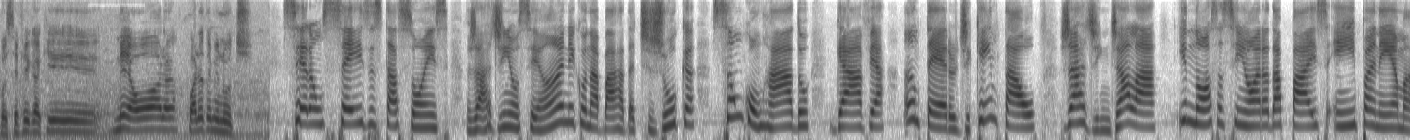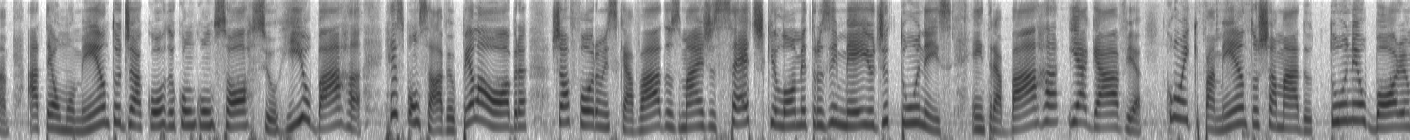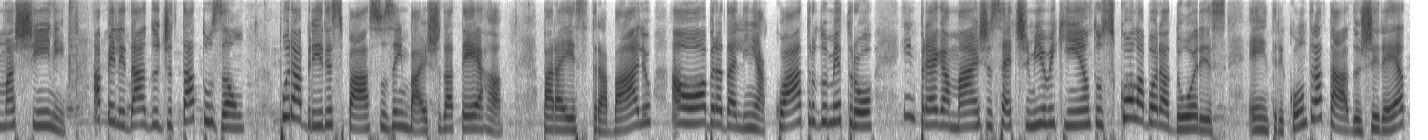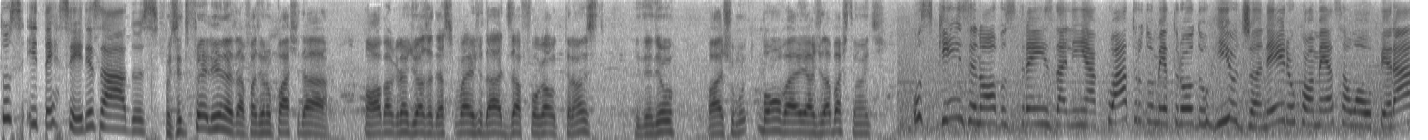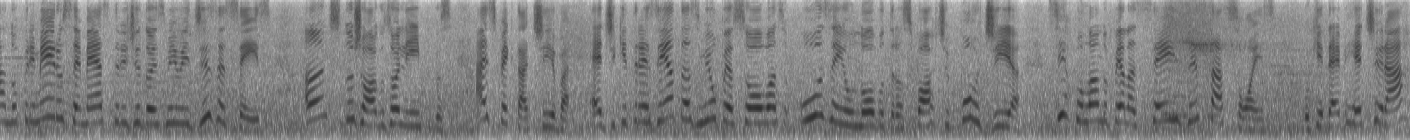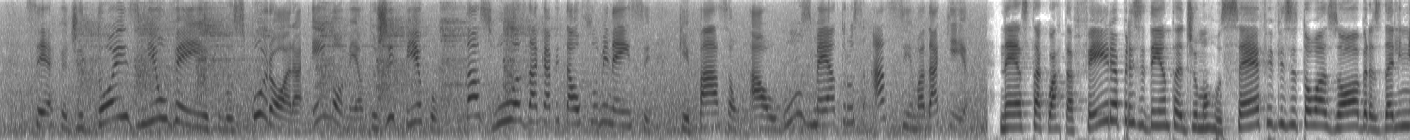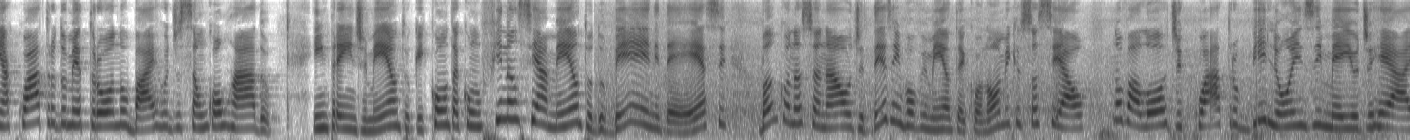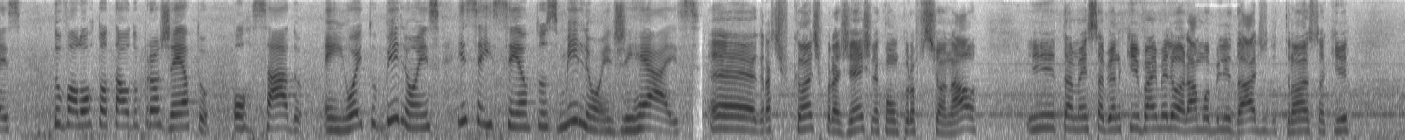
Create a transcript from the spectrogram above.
você fica aqui meia hora, 40 minutos. Serão seis estações: Jardim Oceânico, na Barra da Tijuca, São Conrado, Gávea, Antero de Quental, Jardim de Alá e Nossa Senhora da Paz, em Ipanema. Até o momento, de acordo com o consórcio Rio Barra, responsável pela obra, já foram escavados mais de 7,5 km de túneis entre a Barra e a Gávea, com equipamento chamado Túnel Borer Machine, apelidado de Tatuzão por abrir espaços embaixo da terra. Para esse trabalho, a obra da linha 4 do metrô emprega mais de 7.500 colaboradores, entre contratados diretos e terceirizados. Me sinto feliz, né? Tá fazendo parte da uma obra grandiosa dessa que vai ajudar a desafogar o trânsito, entendeu? Eu acho muito bom, vai ajudar bastante. Os 15 novos trens da linha 4 do metrô do Rio de Janeiro começam a operar no primeiro semestre de 2016, antes dos Jogos Olímpicos. A expectativa é de que 300 mil pessoas usem o novo transporte por dia, circulando pelas seis estações, o que deve retirar cerca de 2 mil veículos por hora em momentos de pico nas ruas da capital fluminense, que passam a alguns metros acima daqui. Nesta quarta-feira, a presidenta Dilma Rousseff visitou as obras da linha 4 do metrô no bairro de São Conrado. Empreendimento que conta com financiamento do BNDES, Banco Nacional de Desenvolvimento Econômico e Social, no valor de 4 bilhões e meio de reais do valor total do projeto, orçado em 8 bilhões e 600 milhões de reais. É gratificante para a gente, né, como profissional, e também sabendo que vai melhorar a mobilidade do trânsito aqui.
